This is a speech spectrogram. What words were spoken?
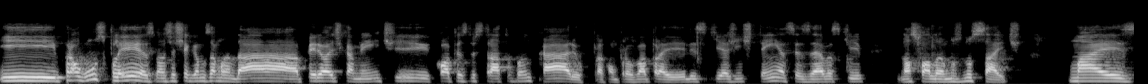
E para alguns players, nós já chegamos a mandar periodicamente cópias do extrato bancário para comprovar para eles que a gente tem as reservas que nós falamos no site. Mas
